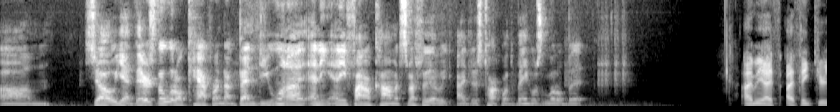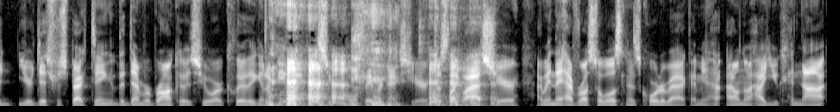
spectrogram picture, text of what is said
Um, so yeah, there's the little cap rundown. Ben, do you want to any any final comments, especially that we, I just talked about the Bengals a little bit? I mean, I, th- I think you're you're disrespecting the Denver Broncos, who are clearly going to be like the Super Bowl favorite next year, just like last year. I mean, they have Russell Wilson as quarterback. I mean, I don't know how you cannot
